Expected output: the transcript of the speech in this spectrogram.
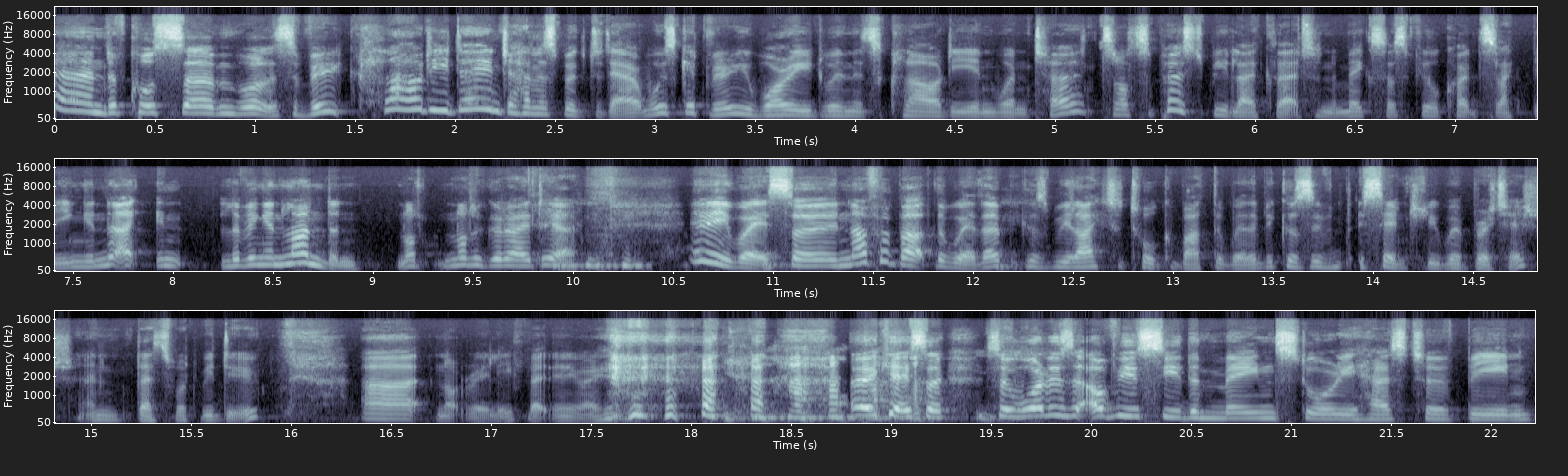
And of course, um, well, it's a very cloudy day in Johannesburg today. I always get very worried when it's cloudy in winter. It's not supposed to be like that, and it makes us feel quite it's like being in, in living in London. Not not a good idea. anyway, so enough about the weather because we like to talk about the weather because essentially we're British and that's what we do. Uh, not really, but anyway. okay, so so what is obviously the main story has to have been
